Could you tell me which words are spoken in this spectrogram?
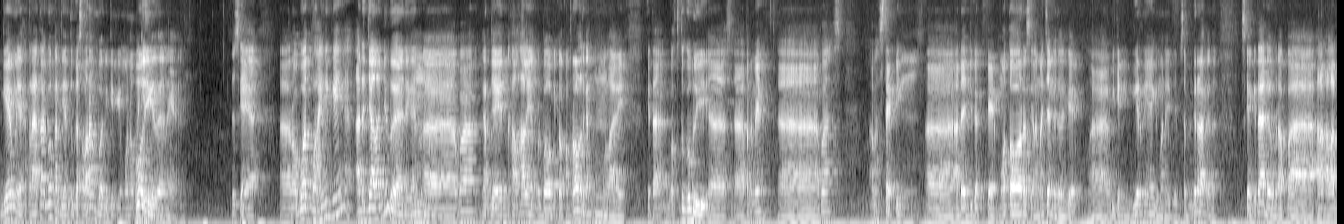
game ya ternyata gua ngerjain tugas orang buat bikin game monopoli Bikin. gitu kan kayak. terus kayak eh, robot wah ini kayaknya ada jalan juga nih kan Hmm. Eh, apa ngerjain hal-hal yang berbau microcontroller kan Hmm. mulai kita waktu itu gue beli eh, apa namanya eh, apa apa stepping eh, ada juga kayak motor segala macam gitu kan kayak eh, bikin gearnya gimana dia bisa bergerak gitu terus kayak kita ada beberapa alat-alat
